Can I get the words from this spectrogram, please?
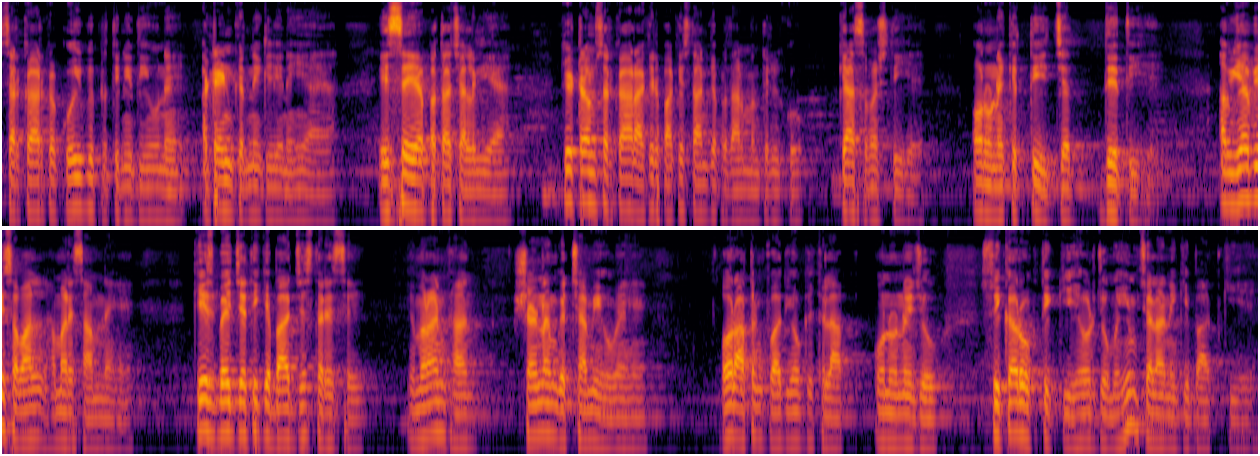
सरकार का कोई भी प्रतिनिधि उन्हें अटेंड करने के लिए नहीं आया, इससे यह पता चल गया कि ट्रंप सरकार आखिर पाकिस्तान के प्रधानमंत्री को क्या समझती है। और उन्हें कितनी इज़्ज़त देती है। अब यह भी सवाल हमारे सामने है कि इस बेइज्जती के बाद जिस तरह से इमरान खान शरणम गच्छामी हुए हैं और आतंकवादियों के खिलाफ उन्होंने जो स्वीकारोक्ति की है और जो मुहिम चलाने की बात की है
